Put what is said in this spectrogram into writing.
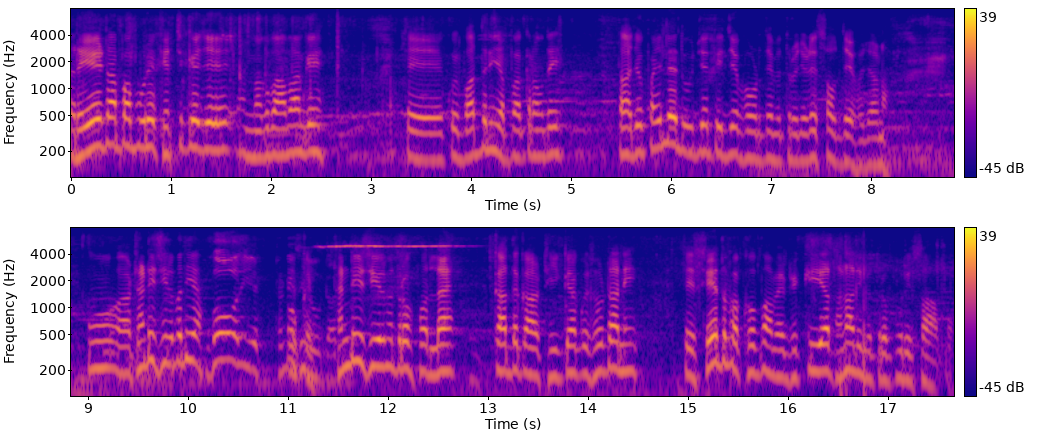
ਰੇਟ ਆਪਾਂ ਪੂਰੇ ਖਿੱਚ ਕੇ ਜੇ ਮੰਗਵਾਵਾਂਗੇ, ਤੇ ਕੋਈ ਵੱਧ ਨਹੀਂ ਆਪਾਂ ਕਰਾਉਂਦੇ। ਤਾਂ ਜੋ ਪਹਿਲੇ, ਦੂਜੇ, ਤੀਜੇ ਫੋਨ ਤੇ ਮਿੱਤਰੋ ਜਿਹੜੇ ਸੌਦੇ ਹੋ ਜਾਣ। ਉਹ ਠੰਡੀ ਸੀਲ ਵਧੀਆ? ਬਹੁਤ ਵਧੀਆ ਠੰਡੀ ਸੀ ਓਕੇ ਠੰਡੀ ਸੀਲ ਮਿੱਤਰੋ ਫੁੱਲ ਹੈ। ਕੱਦ ਕਾਰ ਠੀਕ ਹੈ ਕੋਈ ਛੋਟਾ ਨਹੀਂ। ਤੇ ਸਿਹਤ ਪੱਖੋਂ ਭਾਵੇਂ ਫਿੱਕੀ ਆ ਥਣਾ ਦੀ ਮਿੱਤਰੋ ਪੂਰੀ ਸਾਫ਼ ਹੈ।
